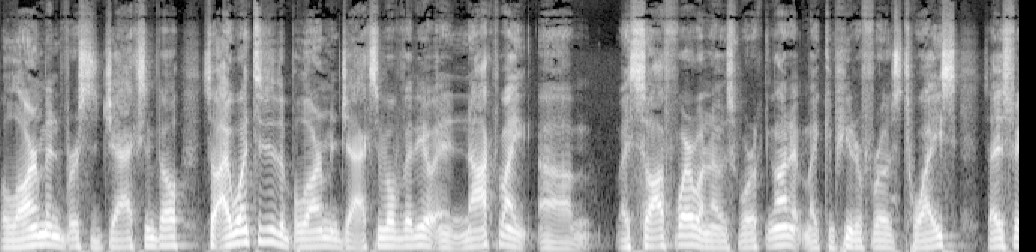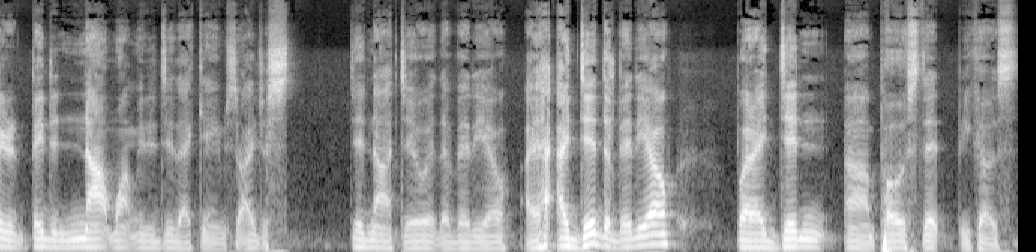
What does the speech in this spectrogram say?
Bellarmine versus Jacksonville. So I went to do the Bellarmine Jacksonville video, and it knocked my um, my software when I was working on it. My computer froze twice, so I just figured they did not want me to do that game, so I just did not do it. The video, I I did the video, but I didn't um, post it because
